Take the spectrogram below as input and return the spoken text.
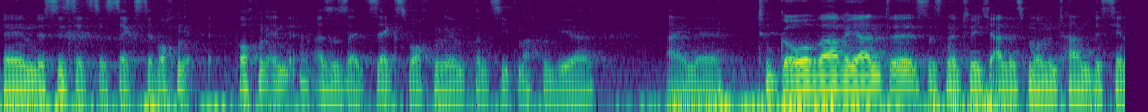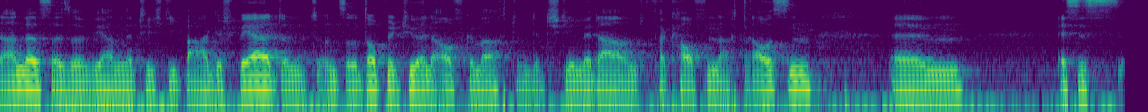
Ähm, das ist jetzt das sechste Wochen Wochenende. Also seit sechs Wochen im Prinzip machen wir eine To-Go-Variante. Es ist natürlich alles momentan ein bisschen anders. Also wir haben natürlich die Bar gesperrt und unsere Doppeltüren aufgemacht und jetzt stehen wir da und verkaufen nach draußen. Ähm, es ist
